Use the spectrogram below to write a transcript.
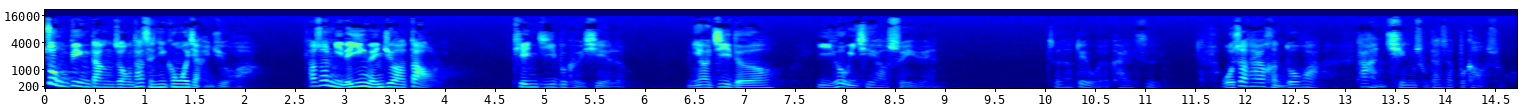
重病当中，他曾经跟我讲一句话，他说：“你的姻缘就要到了，天机不可泄露，你要记得哦，以后一切要随缘。”这是他对我的开示。我知道他有很多话，他很清楚，但是他不告诉我。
